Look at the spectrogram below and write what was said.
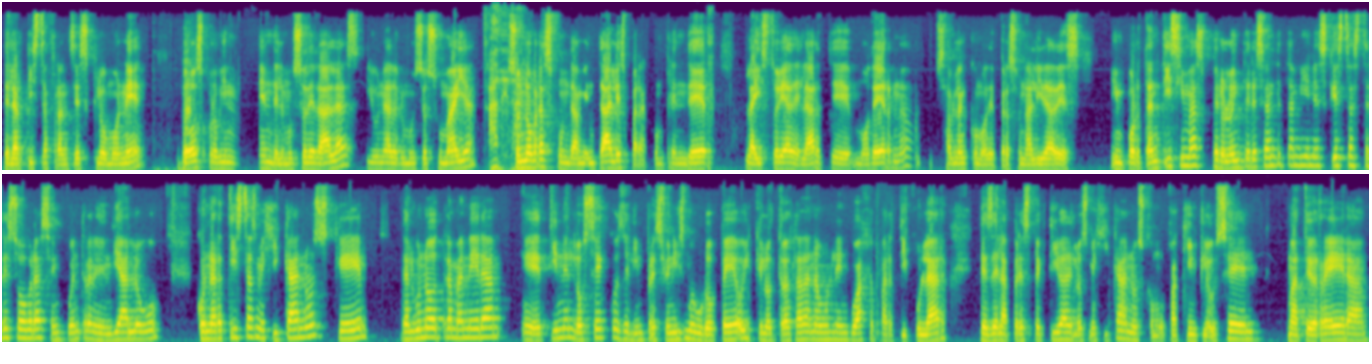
del artista francés Claude Monet. Dos provienen del Museo de Dallas y una del Museo Sumaya. Ah, Son obras fundamentales para comprender la historia del arte moderna. Se hablan como de personalidades importantísimas, pero lo interesante también es que estas tres obras se encuentran en diálogo con artistas mexicanos que de alguna u otra manera eh, tienen los ecos del impresionismo europeo y que lo trasladan a un lenguaje particular desde la perspectiva de los mexicanos, como Joaquín Clausel, Mateo Herrera,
